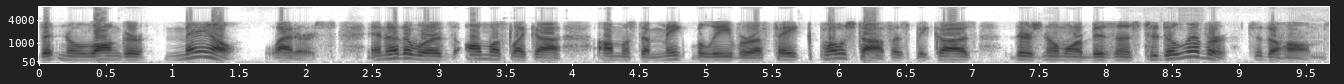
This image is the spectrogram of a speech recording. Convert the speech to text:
that no longer mail letters. In other words, almost like a almost a make believe or a fake post office because there's no more business to deliver to the homes.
